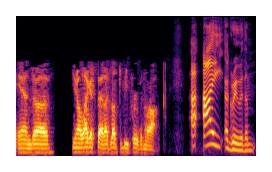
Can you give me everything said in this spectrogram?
And, uh, you know, like I said, I'd love to be proven wrong. I, I agree with him.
